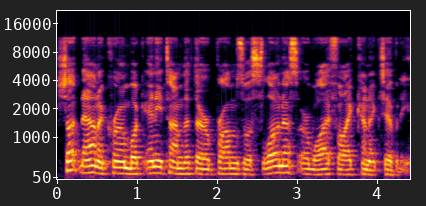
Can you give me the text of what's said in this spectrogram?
Shut down a Chromebook anytime that there are problems with slowness or Wi-Fi connectivity.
